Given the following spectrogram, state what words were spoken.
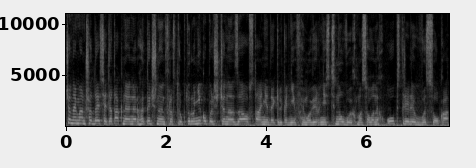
Щонайменше 10 атак на енергетичну інфраструктуру Нікопольщини за останні декілька днів. Ймовірність нових масованих обстрілів висока.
